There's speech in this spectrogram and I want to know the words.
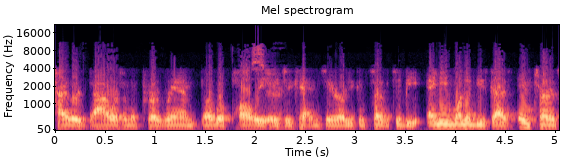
Tyler Bowers on the program, Bubba Pauly, sir. AJ Catanzaro. You can sign up to be any one of these guys' interns,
